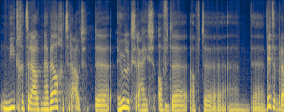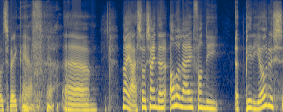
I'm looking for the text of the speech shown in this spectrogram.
niet getrouwd naar wel getrouwd. De huwelijksreis of de, of de, ehm, de wittebroodsweken. Ja, ja. Ehm, nou ja, zo zijn er allerlei van die eh, periodes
